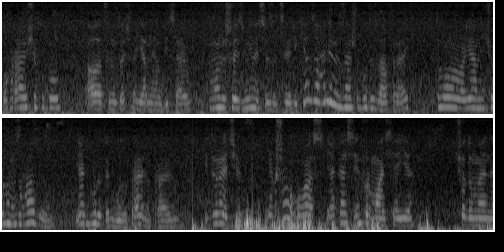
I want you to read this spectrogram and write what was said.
пограю ще в футбол, але це не точно я не обіцяю. Може щось зміниться за цей рік. Я взагалі не знаю, що буде завтра. Того я нічого не загадую. Як буде, так буде. Правильно, правильно. І до речі, якщо у вас якась інформація є щодо мене,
